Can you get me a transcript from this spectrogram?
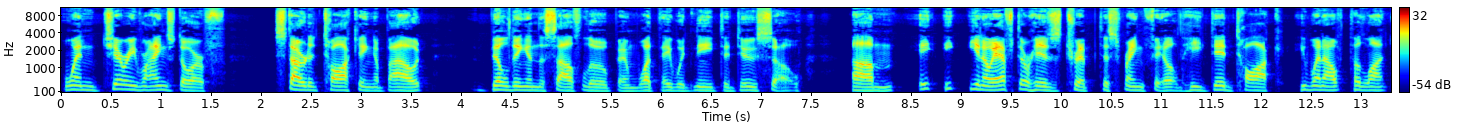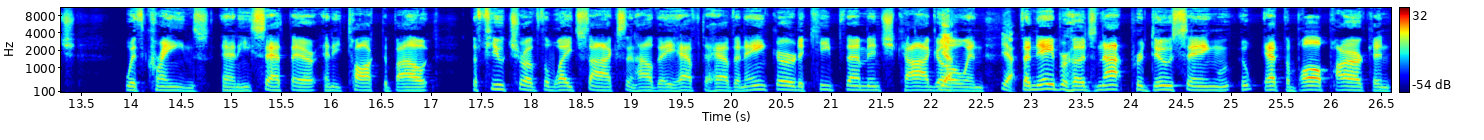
when Jerry Reinsdorf started talking about building in the South Loop and what they would need to do so. Um, it, it, you know, after his trip to Springfield, he did talk. He went out to lunch with Crain's and he sat there and he talked about the future of the White Sox and how they have to have an anchor to keep them in Chicago yeah. and yeah. the neighborhood's not producing at the ballpark and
